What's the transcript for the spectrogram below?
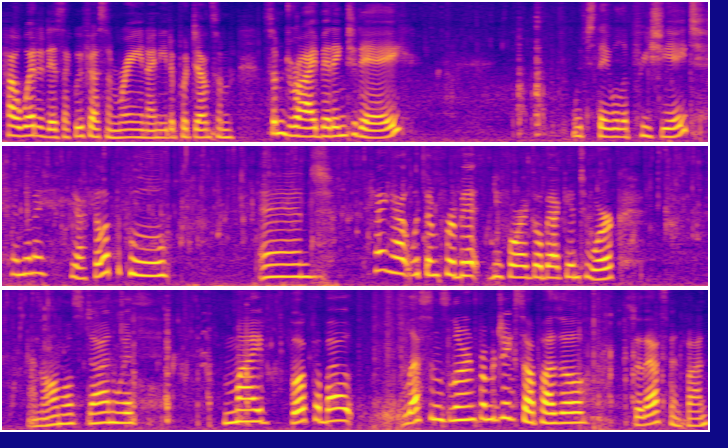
how wet it is, like we've had some rain, I need to put down some, some dry bedding today which they will appreciate. And then I yeah, fill up the pool and hang out with them for a bit before I go back into work. I'm almost done with my book about lessons learned from a jigsaw puzzle. So that's been fun.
